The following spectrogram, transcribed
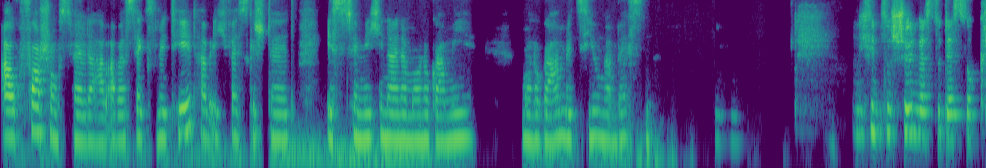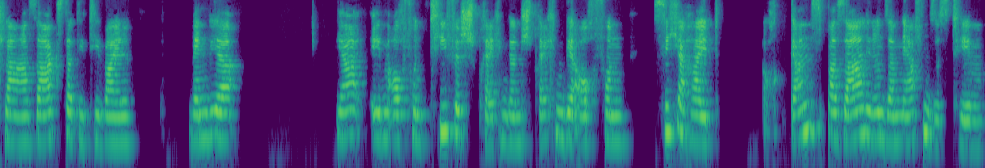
auch Forschungsfelder habe, aber Sexualität, habe ich festgestellt, ist für mich in einer Monogamie, monogamen Beziehung am besten. Mhm. Und ich finde es so schön, dass du das so klar sagst, Aditi, weil wenn wir ja eben auch von Tiefe sprechen, dann sprechen wir auch von Sicherheit, auch ganz basal in unserem Nervensystem.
